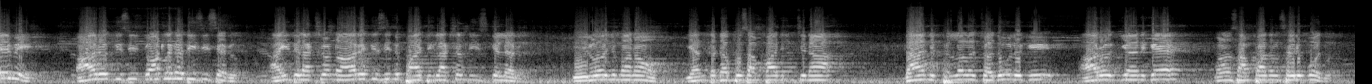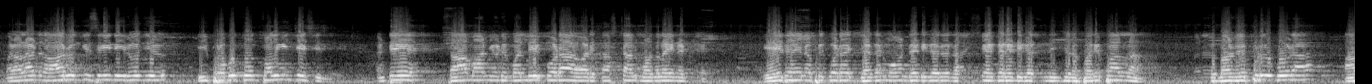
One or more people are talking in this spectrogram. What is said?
ఏమి. ఆరోగ్యశ్రీ టోటల్గా తీసేశారు. ఐదు లక్షలు ఉన్న ఆరోగ్యశ్రీని పాతిక లక్షలు తీసుకెళ్ళారు. ఈరోజు మనం ఎంత డబ్బు సంపాదించినా దాన్ని పిల్లల చదువులకి ఆరోగ్యానికే మన సంపాదన సరిపోదు. మరి అలాంటిది ఆరోగ్యశ్రీని ఈరోజు ఈ ప్రభుత్వం తొలగించేసింది. అంటే సామాన్యుడు మళ్ళీ కూడా వాడి కష్టాలు మొదలైనట్టే. ఏదైనప్పటికీ కూడా జగన్మోహన్ రెడ్డి గారు రాజశేఖర రెడ్డి గారు అందించిన పరిపాలన మనం ఎప్పుడు కూడా ఆ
